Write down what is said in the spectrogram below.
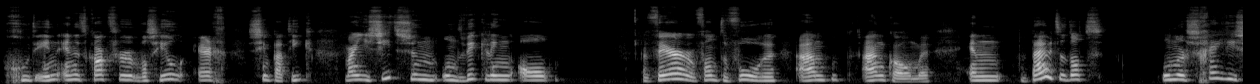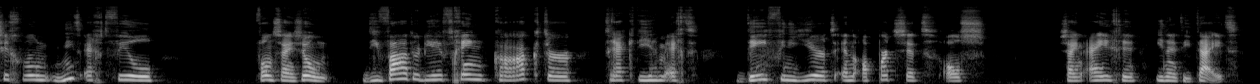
goed in. En het karakter was heel erg sympathiek. Maar je ziet zijn ontwikkeling al ver van tevoren aan, aankomen. En buiten dat onderscheidt hij zich gewoon niet echt veel van zijn zoon. Die vader die heeft geen karaktertrek die hem echt definieert en apart zet als zijn eigen identiteit.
